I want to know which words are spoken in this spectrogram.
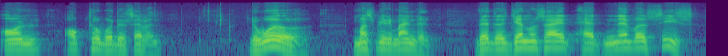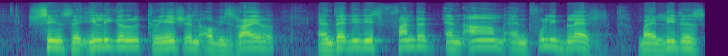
on October the 7th. The world must be reminded that the genocide had never ceased since the illegal creation of Israel and that it is funded and armed and fully blessed by leaders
